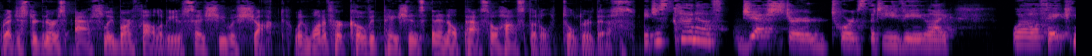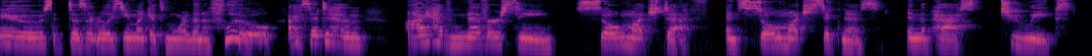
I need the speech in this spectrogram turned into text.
Registered nurse Ashley Bartholomew says she was shocked when one of her COVID patients in an El Paso hospital told her this. He just kind of gestured towards the TV like, well, fake news. It doesn't really seem like it's more than a flu. I said to him, I have never seen so much death and so much sickness in the past two weeks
